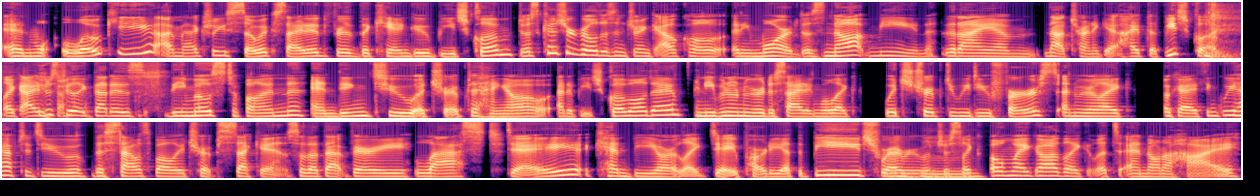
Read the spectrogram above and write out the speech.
And low key, I'm actually so excited for the Canggu Beach Club. Just because your girl doesn't drink alcohol anymore does not mean that I am not trying to get hyped up beach club. Like, I just feel like that is the most fun ending to a trip to hang out at a beach club all day. And even when we were deciding, well, like, which trip do we do first? And we were like, okay, I think we have to do the South Bali trip second so that that very last day can be our like day party at the beach where mm-hmm. everyone's just like, oh my God, like let's end on a high.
